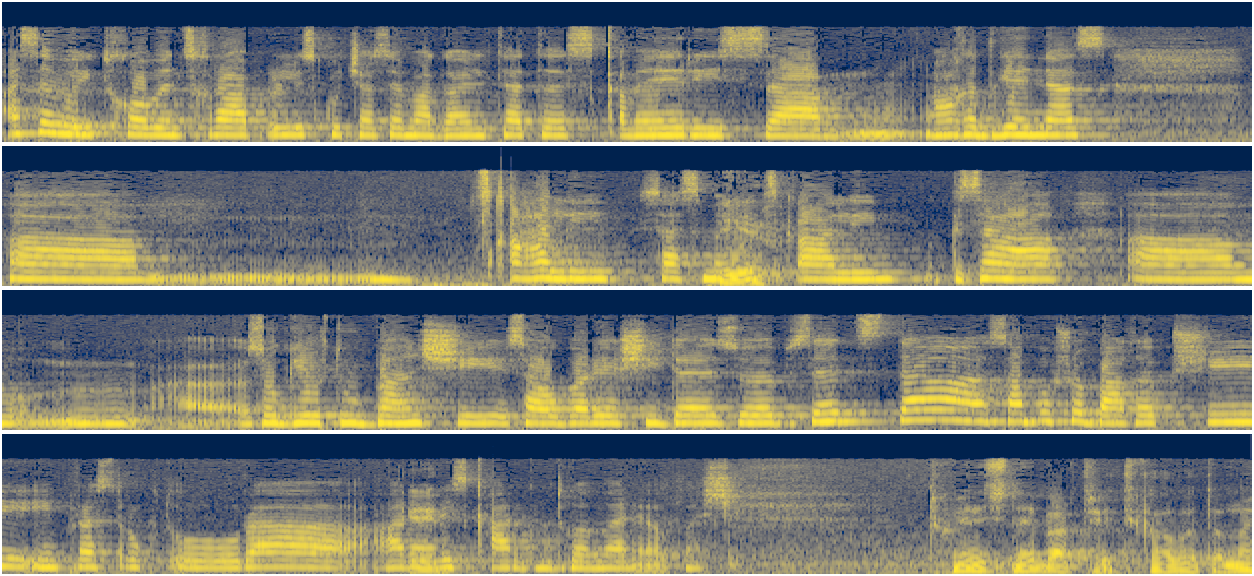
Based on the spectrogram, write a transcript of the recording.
ასევე ითხოვენ 9 აპრილის ქუჩაზე მაგალითად სკვერის აღდგენას. აა წყალი, სასმელი წყალი, გზა, ზოგიერთ უბანში, საუბარია შიდა ეზოებზეც და საბავშვო ბაღებში ინფრასტრუქტურა არ არის კარგ მდგომარეობაში. თქვენი ცნებართვით, გალბატონო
